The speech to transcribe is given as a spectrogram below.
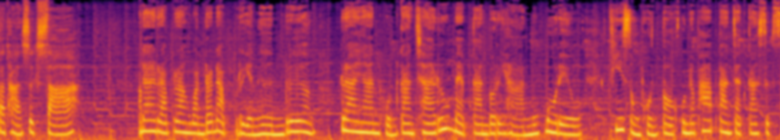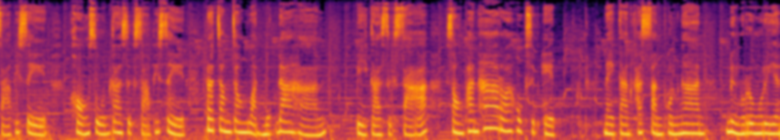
สถานศึกษา ได้รับรางวัลระดับเหรียญเงินเรื่อง รายงานผลการใช้รูปแบบการบริหารมุกโมเดล ที่ส่งผลต่อคุณภาพการจัดการศึกษาพิเศษ ของศูนย์การศึกษาพิเศษ ประจำจังหวัดมุกดาหาร ปีการศึกษา 2561 ในการคัดสรรผลงาน 1 โรงเรียน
